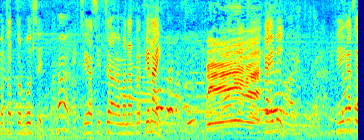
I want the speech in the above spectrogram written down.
পঁচাত্তর বলছে। হ্যাঁ। আর ছিয়াশি মানে আপনার কেনাই। কাহিনী? ঠিক আছে।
